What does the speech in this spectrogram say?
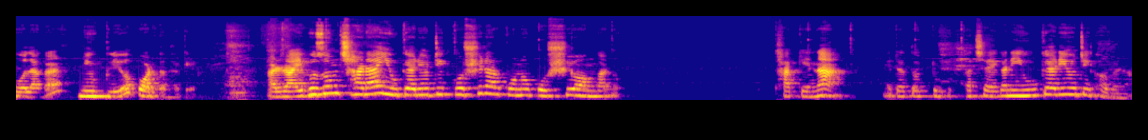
গোলাকার নিউক্লিয় পর্দা থাকে। আর রাইবোজোম ছাড়া ইউক্যারিওটিক কোষের আর কোনো কোষীয় অঙ্গাণু থাকে না। এটা তো একটু আচ্ছা এখানে ইউক্যারিওটিক হবে না।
